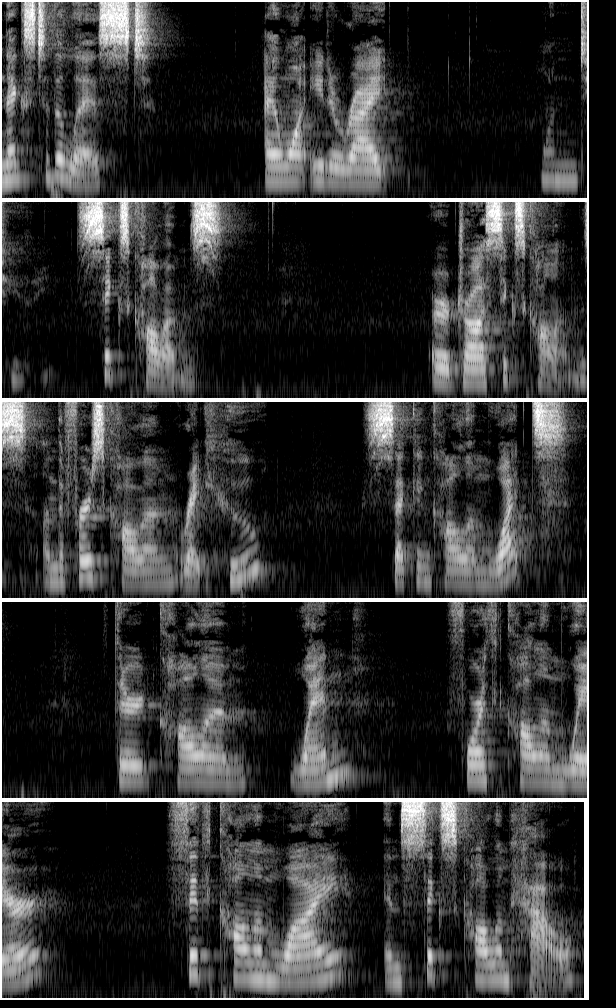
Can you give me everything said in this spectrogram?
Next to the list, I want you to write one, two, three, six columns, or draw six columns. On the first column, write who, second column, what, third column, when, fourth column, where, fifth column, why, and sixth column, how.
